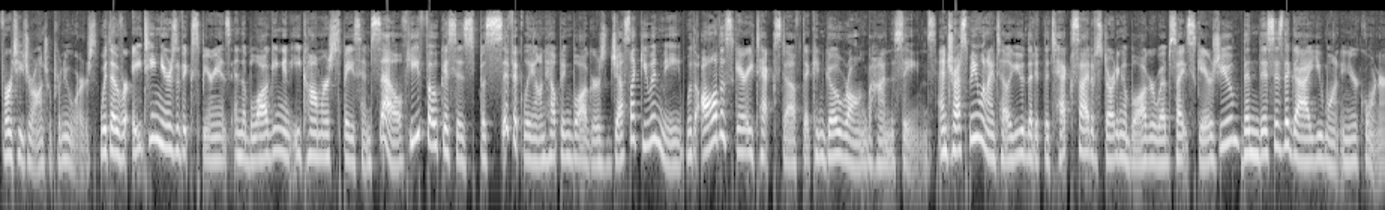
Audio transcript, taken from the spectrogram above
for teacher entrepreneurs. With over 18 years of experience in the blogging and e-commerce space himself, he focuses specifically on helping bloggers just like you and me with all the scary tech stuff that can go wrong behind the scenes. And trust me when I tell you that if the tech side of starting a blog or website scares you, then this is the guy you want in your corner.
